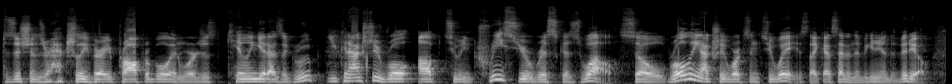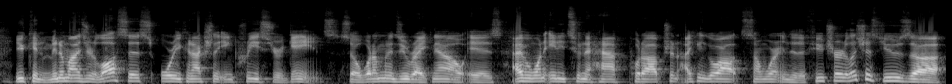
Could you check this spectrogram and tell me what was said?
positions are actually very profitable and we're just killing it as a group, you can actually roll up to increase your risk as well. So rolling actually works in two ways, like I said in the beginning of the video. You can minimize your losses or you can actually increase your gains. So what I'm gonna do right now is I have a 182 and a half put option. I can go out somewhere into the future. Let's just use uh,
